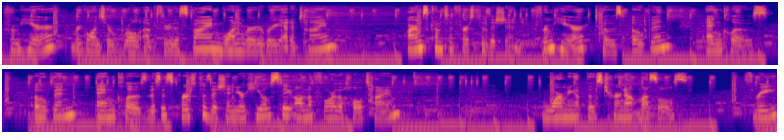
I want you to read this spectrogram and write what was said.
From here, we're going to roll up through the spine, one vertebrae at a time, Arms come to first position. From here, toes open and close. Open and close. This is first position. Your heels stay on the floor the whole time. Warming up those turnout muscles. Three,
